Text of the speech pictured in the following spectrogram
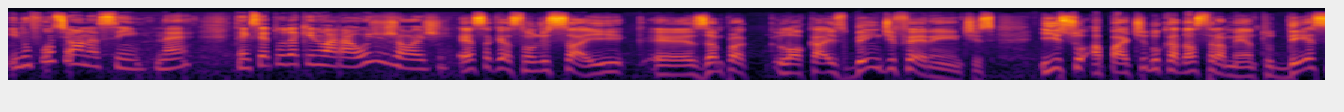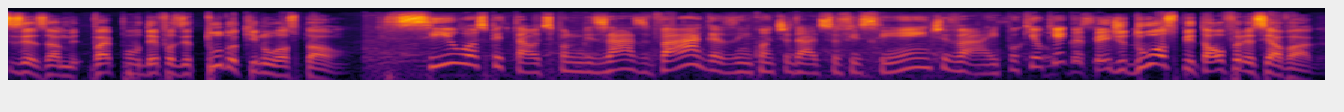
E não funciona assim, né? Tem que ser tudo aqui no Araújo Jorge. Essa questão de sair é, exame para locais bem diferentes, isso a partir do cadastramento desses exames, vai poder fazer tudo aqui no hospital? Se o hospital disponibilizar as vagas em quantidade suficiente, vai. Porque o que Depende que... do hospital oferecer a vaga.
